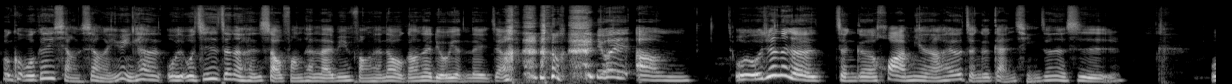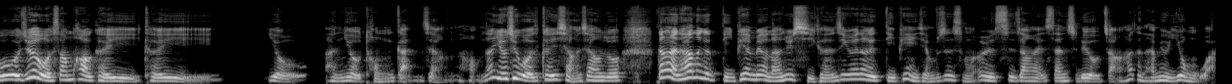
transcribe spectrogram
我可我可以想象，因为你看我我其实真的很少访谈来宾访谈到我刚刚在流眼泪这样，因为嗯，我我觉得那个整个画面啊，还有整个感情，真的是我我觉得我 somehow 可以可以有很有同感这样子哈。那尤其我可以想象说，当然他那个底片没有拿去洗，可能是因为那个底片以前不是什么二十四张还是三十六张，他可能还没有用完。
